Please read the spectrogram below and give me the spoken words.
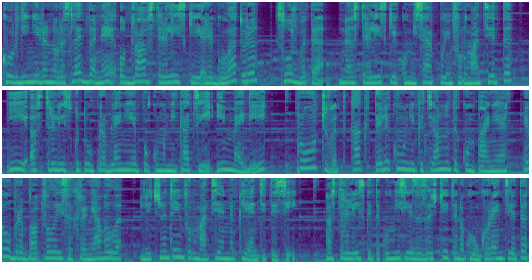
Координирано разследване от два австралийски регулатора, службата на Австралийския комисар по информацията и Австралийското управление по комуникации и медии проучват как телекомуникационната компания е обработвала и съхранявала личната информация на клиентите си. Австралийската комисия за защита на конкуренцията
